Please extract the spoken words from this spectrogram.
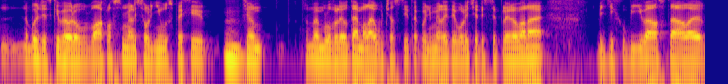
nebo vždycky v eurovolbách vlastně měli solidní úspěchy, hmm. že jsme mluvili o té malé účasti, tak oni měli ty voliče disciplinované, byť jich ubývá stále,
